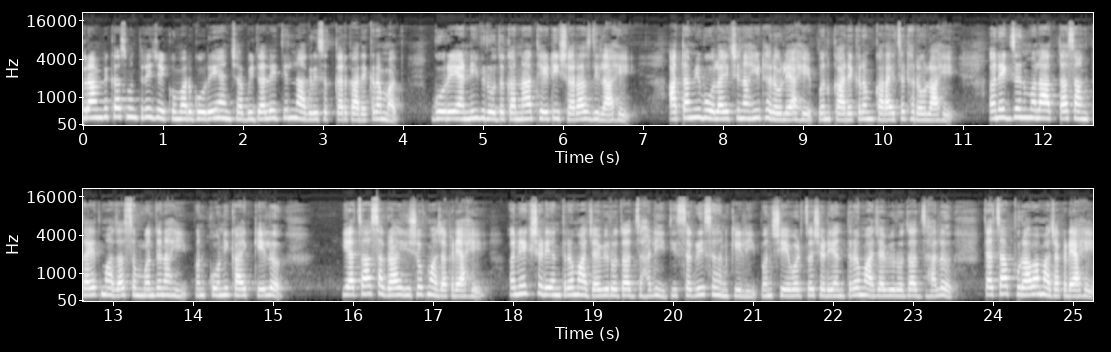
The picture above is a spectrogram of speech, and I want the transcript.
ग्रामविकास मंत्री जयकुमार गोरे यांच्या बिदाल येथील नागरी सत्कार कार्यक्रमात गोरे यांनी विरोधकांना थेट इशाराच दिला आहे. आता मी बोलायचे नाही ठरवले आहे पण कार्यक्रम करायचं ठरवलं आहे. अनेक जण मला आत्ता सांगतायत माझा संबंध नाही पण कोणी काय केलं याचा सगळा हिशोब माझ्याकडे आहे. अनेक षडयंत्र माझ्या विरोधात झाली ती सगळी सहन केली. पण शेवटचं षडयंत्र माझ्या विरोधात झालं त्याचा पुरावा माझ्याकडे आहे.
